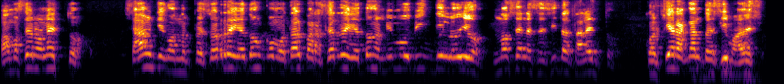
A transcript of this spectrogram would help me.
Vamos a ser honestos. Saben que cuando empezó el reggaetón como tal, para hacer reggaetón, el mismo Big Dean lo dijo, no se necesita talento. Cualquiera canta encima de eso.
